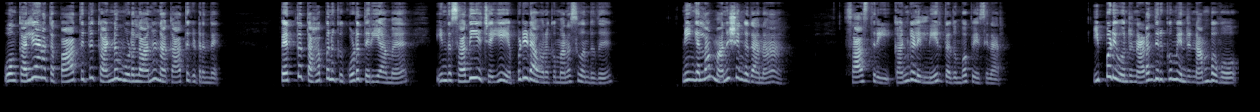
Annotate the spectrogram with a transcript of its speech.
உன் கல்யாணத்தை பார்த்துட்டு கண்ணை மூடலான்னு நான் காத்துக்கிட்டு இருந்தேன். பெத்த தகப்பனுக்கு கூட தெரியாம இந்த சதியை செய்ய எப்படிடா உனக்கு மனசு வந்தது? நீங்கெல்லாம் மனுஷங்க தானா? சாஸ்திரி கண்களில் நீர் ததும்ப பேசினார். இப்படி ஒன்று நடந்திருக்கும் என்று நம்பவோ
